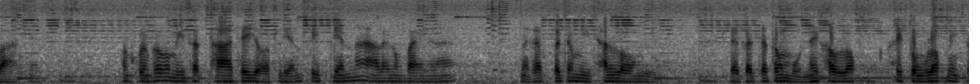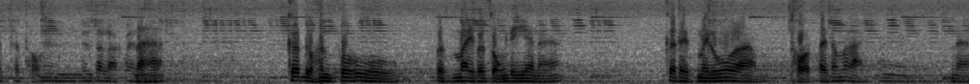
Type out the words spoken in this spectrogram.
บาทเนี่ยบางคนเขาก็มีศรัทธาจะหยอดเหรียญสิบเหรียญหน้าอะไรลงไปนะฮะนะครับ ก็จะมีชั้นรองอยู่แล้วก็จะต้องหมุนให้เข้าล็อก ให้ตรงล็อกนี่ก็จะถอดอืมเป็นสลักไว้นะฮะก็โดนผู้ไม่ประสงค์ดีอะนะ ฮะก็ได้ไม่รู้ว่าถอดไปเท่าไหร่อืมนะ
